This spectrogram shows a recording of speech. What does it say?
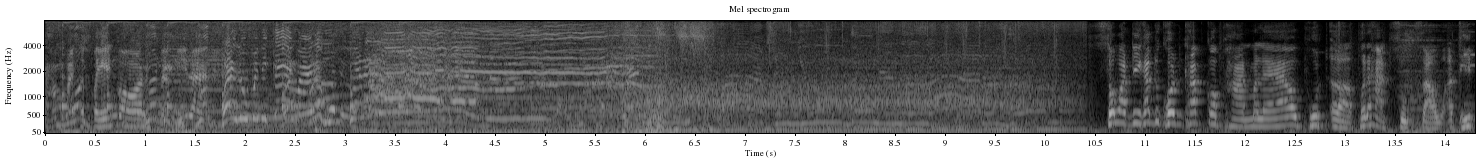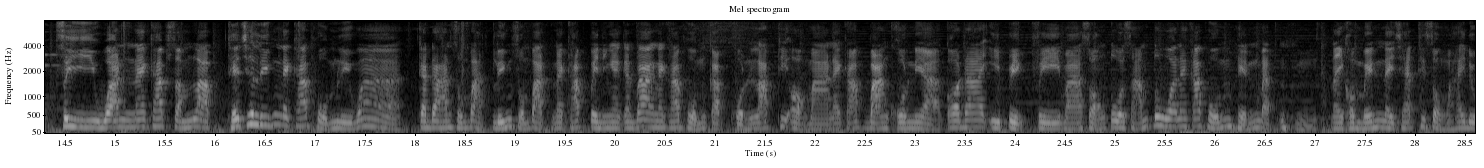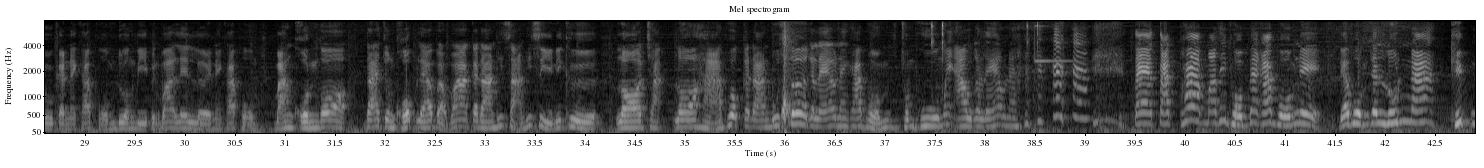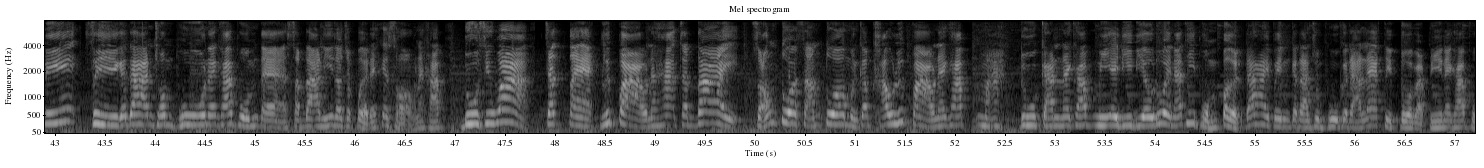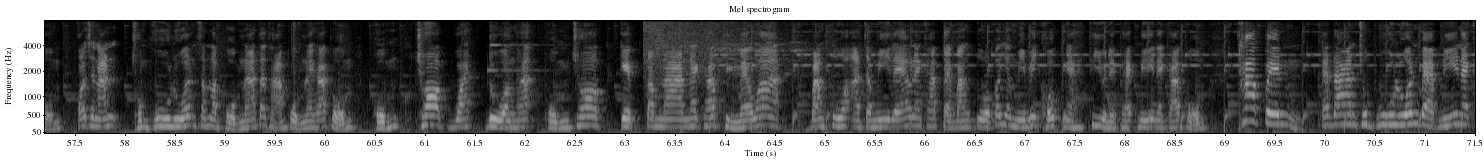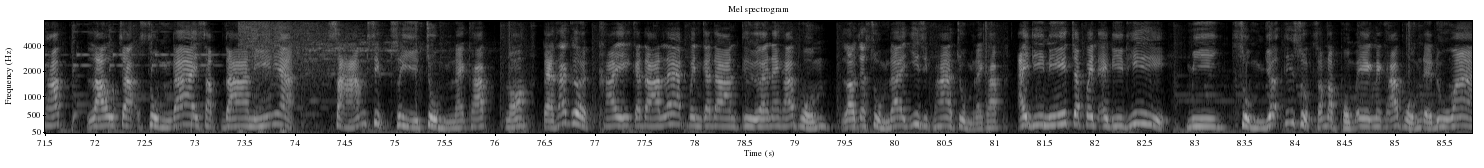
ดำไปเว้สเปนก่อนแบบนี้แหละ เฮ้ยดูมินิเก้มาแล้วผมไม่ได้ สวัสดีครับทุกคนครับก็ผ่านมาแล้วพุธเอ่อพฤหัสศุกร์เสาร์อาทิตย์ 4 วันนะครับสำหรับเทเชอร์ลิงนะครับผมหรือว่ากระดานสมบัติลิงสมบัตินะครับเป็นยังไงกันบ้างนะครับผมกับผลลัพธ์ที่ออกมานะครับบางคนเนี่ยก็ได้อีพิกฟรีมา 2 ตัว 3 ตัวนะครับผมเห็นแบบในคอมเมนต์ในแชทที่ส่งมาให้ดูกันนะครับผมดวงดีเป็นว่าเล่นเลยนะครับผมบางคนก็ได้จนครบแล้วแบบว่ากระดานที่ 3 ที่ 4 นี่คือ รอจะรอหาพวกกระดานบูสเตอร์กันแล้วนะครับผมชมพูไม่เอากันแล้วนะ แต่ตัดภาพมาที่ผมนะครับผมนี่เดี๋ยวผมจะลุ้นนะ คลิปนี้ 4 กระดานชมพูนะครับผมแต่สัปดาห์นี้เราจะเปิดได้แค่ 2 นะครับ ดูสิว่าจะแตกหรือเปล่านะฮะ จะได้ 2 ตัว 3 ตัวเหมือนกับเขาหรือเปล่านะครับ มาดูกันนะครับ มีไอดีเดียวด้วยนะที่ผมเปิดได้เป็นกระดานชมพูกระดานแรกติดตัวแบบนี้นะครับผมเพราะฉะนั้นชมพูล้วนสำหรับผมนะถ้าถามผมนะครับผมผมชอบวัดดวงฮะผมชอบเก็บตำนานนะครับถึงแม้ว่าบางตัวอาจจะมีแล้วนะครับแต่บางตัวก็ยังมีไม่ครบไงที่อยู่ในแพ็คนี้นะครับผม ถ้าเป็นกระดานชมพูล้วนแบบนี้นะครับ เราจะสุ่มได้สัปดาห์นี้เนี่ย 34 จุ่มนะครับเนาะแต่ถ้าเกิดใครกระดานแรกเป็นกระดานเกลือนะครับผมเราจะสุ่มได้ 25 จุ่มนะครับ ID นี้จะเป็น ID ที่มีสุ่มเยอะที่สุดสำหรับผมเองนะครับผมเดี๋ยวดูว่า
